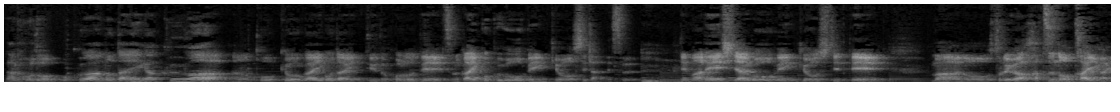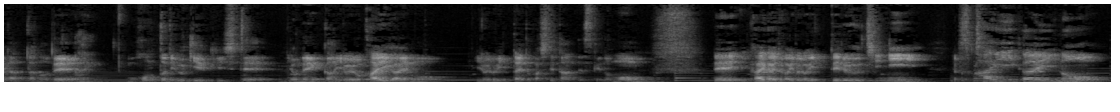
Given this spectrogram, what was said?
なるほど。僕は、あの、大学は、あの、東京外語大っていうところで、その外国語を勉強してたんです。うんで、マレーシア語を勉強してて、まあ、あの、それが初の海外だったので、はいもう本当にウキウキして、4年間いろいろ海外もいろいろ行ったりとかしてたんですけども、で、海外とかいろいろ行ってるうちに、やっぱ海外の、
